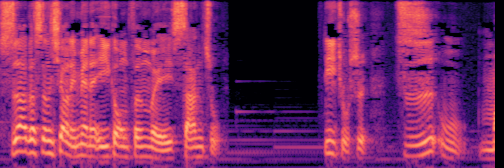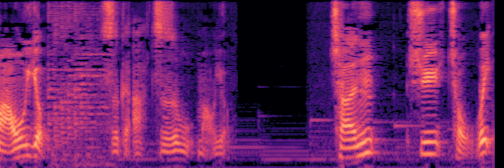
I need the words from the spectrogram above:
十二个生肖里面呢，一共分为三组，第一组是。子午卯酉四个啊，子午卯酉，辰戌丑未，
